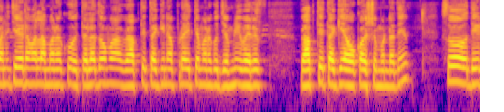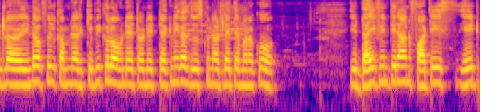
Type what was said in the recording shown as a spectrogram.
పనిచేయడం వల్ల మనకు తెల్లదోమ వ్యాప్తి తగ్గినప్పుడు అయితే మనకు జెమినీ వైరస్ వ్యాప్తి తగ్గే అవకాశం ఉన్నది. సో దీంట్లో ఇండోఫిల్ కంపెనీ కిబికులో ఉండేటువంటి టెక్నికల్ చూసుకున్నట్లయితే మనకు ఈ డైఫిన్తిరాన్ ఫార్టీ ఎయిట్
